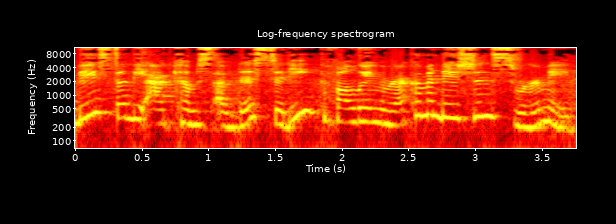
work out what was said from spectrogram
Based on the outcomes of this study, the following recommendations were made.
